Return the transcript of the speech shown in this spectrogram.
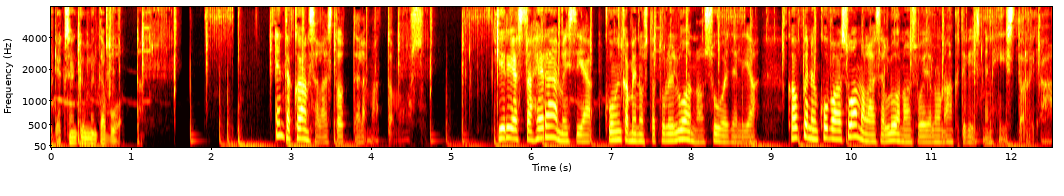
90 vuotta. Entä kansalaistottelemattomuus? Kirjassa Heräämisiä, kuinka minusta tuli luonnonsuojelija, Kauppinen kuvaa suomalaisen luonnonsuojelun aktivismin historiaa.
